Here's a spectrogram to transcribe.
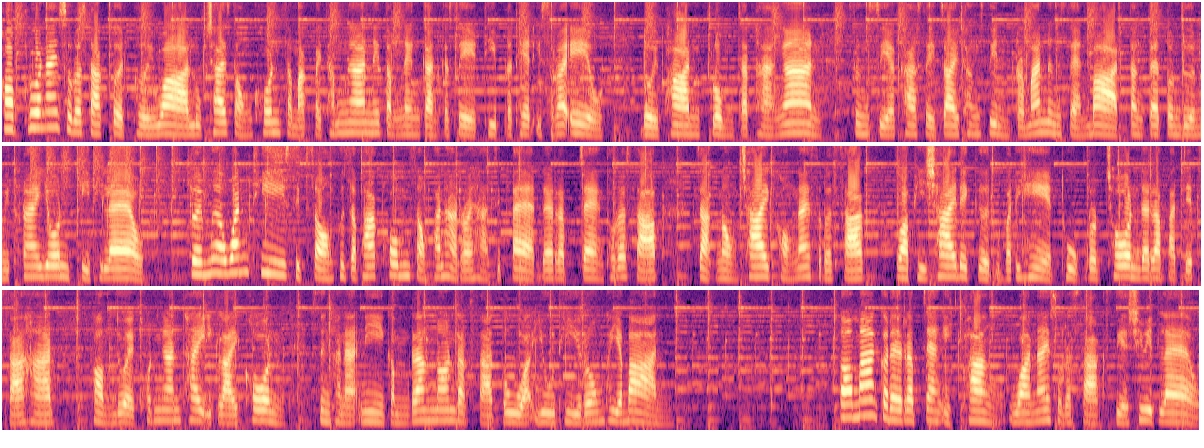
ครอบครัวนายสุรศักดิ์เปิดเผยว่าลูกชายสองคนสมัครไปทำงานในตำแหน่งการเกษตรที่ประเทศอิสราเอล โดยผ่านกลุ่มจัดหางาน ซึ่งเสียค่าใช้จ่ายทั้งสิ้นประมาณ 1 0 0 0 0แบาท ตั้งแต่ต้นเดือนมิถุนายนปีที่แล้ว ดยเมื่อวันที่ 12 พฤษภาคม 2558 ได้รับแจ้งโทรศัพท์ จากน้องชายของนายสุรศักดิ์ว่าพี่ชายได้เกิดอุบัติเหตุ ถูกรถชน ได้รับบาดเจ็บสาหัส พร้อมด้วยคนงานไทยอีกหลายคน ซึ่งขณะนี้กำลังนอนรักษาตัวอยู่ที่โรงพยาบาล ต่อมาก็ได้รับแจ้งอีกครั้งว่านายสุรศักดิ์เสียชีวิตแล้ว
